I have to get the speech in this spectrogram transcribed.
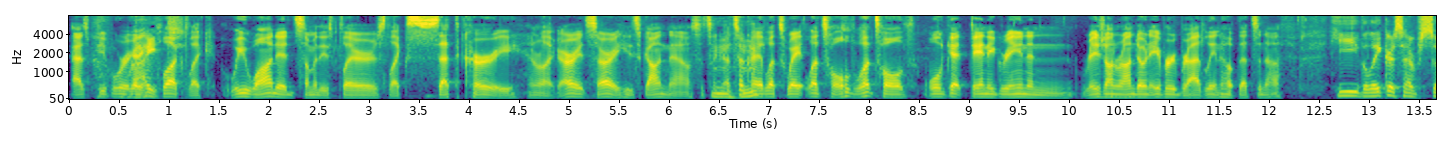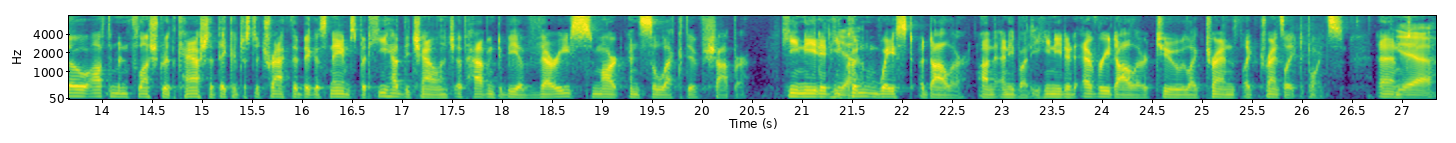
as people were getting Right. plucked, like we wanted some of these players like Seth Curry, and we're like, all right, sorry, he's gone now. So it's like that's Mm-hmm. okay. Let's wait. Let's hold. Let's hold. We'll get Danny Green and Rajon Rondo and Avery Bradley, and hope that's enough. He the Lakers have so often been flushed with cash that they could just attract the biggest names, but he had the challenge of having to be a very smart and selective shopper. He needed he Yeah. couldn't waste a dollar on anybody. He needed every dollar to like trans like translate to points. And Yeah.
